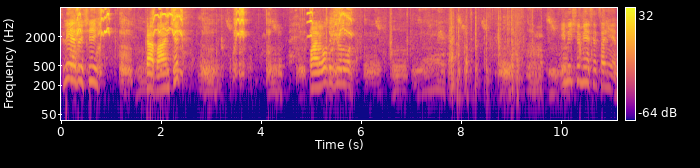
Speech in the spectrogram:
Следующий кабанчик. Породы дюрок. Им еще месяца нет.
